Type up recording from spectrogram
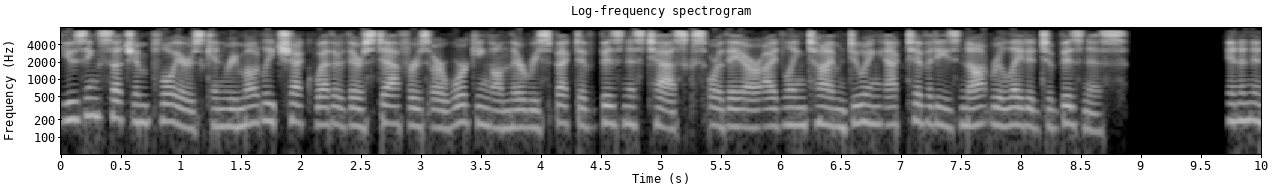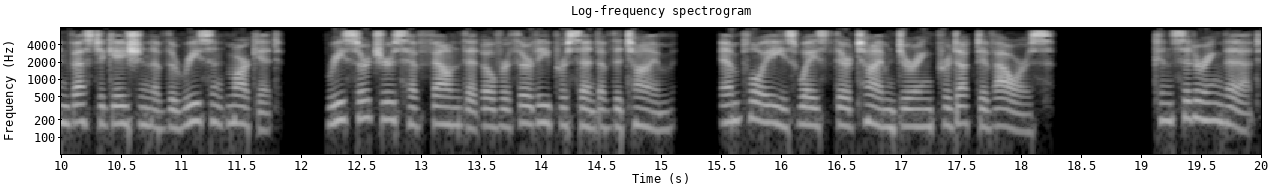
Using such employers can remotely check whether their staffers are working on their respective business tasks or they are idling time doing activities not related to business. In an investigation of the recent market, researchers have found that over 30% of the time, employees waste their time during productive hours. Considering that,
